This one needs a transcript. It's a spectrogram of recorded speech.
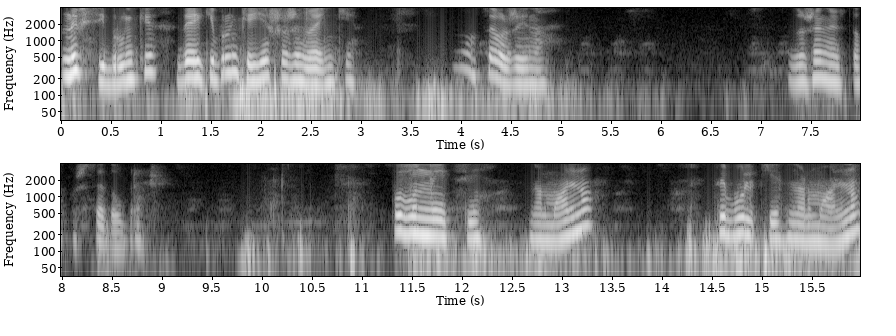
Не всі бруньки, деякі бруньки є, що живенькі. Ну, це ожина. З ожиною також все добре. Полуниці нормально. Цибульки нормально.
